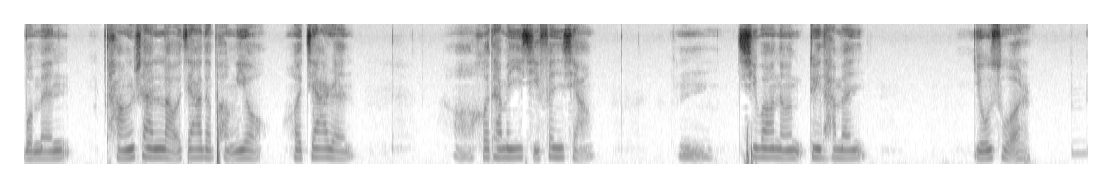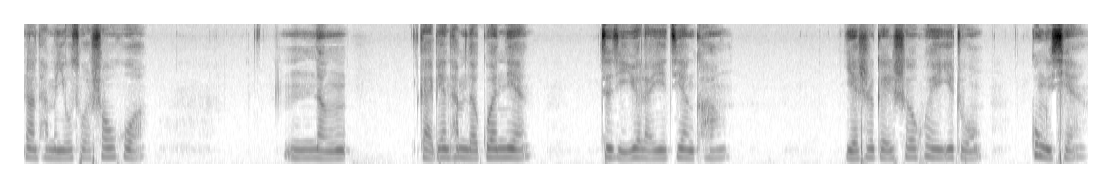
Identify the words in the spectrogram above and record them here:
我们唐山老家的朋友和家人，啊，和他们一起分享，嗯，希望能对他们有所，让他们有所收获，嗯，能改变他们的观念，自己越来越健康，也是给社会一种贡献。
